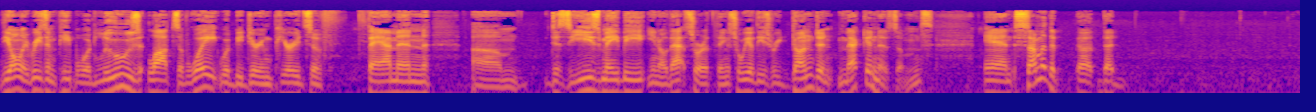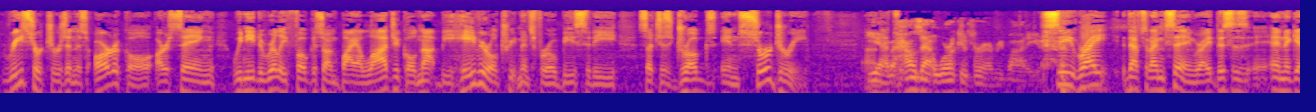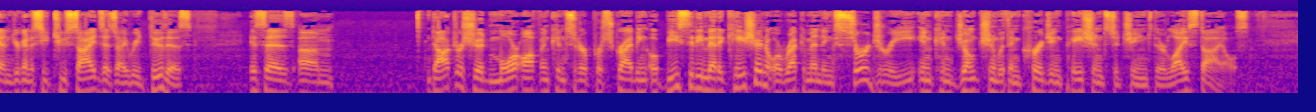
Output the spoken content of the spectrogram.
the only reason people would lose lots of weight would be during periods of famine, um, disease, maybe you know that sort of thing. So we have these redundant mechanisms, and some of the uh, the researchers in this article are saying we need to really focus on biological, not behavioral treatments for obesity, such as drugs and surgery. Uh, yeah, but how's that working for everybody? see, right? That's what I'm saying, right? This is, and again, you're going to see two sides as I read through this. It says um, doctors should more often consider prescribing obesity medication or recommending surgery in conjunction with encouraging patients to change their lifestyles.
